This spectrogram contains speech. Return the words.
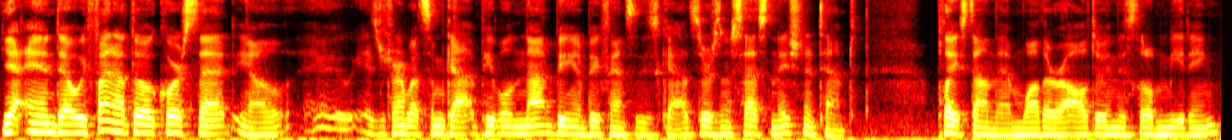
Yeah, and uh, we find out though, of course, that you know, as you're talking about some god people not being a big fans of these gods, there's an assassination attempt placed on them while they're all doing this little meeting,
